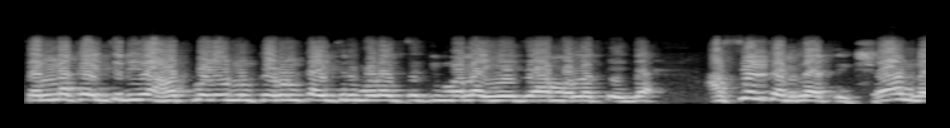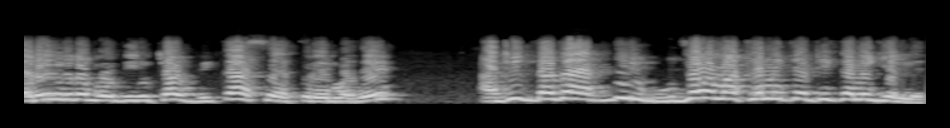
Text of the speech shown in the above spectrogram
त्यांना काहीतरी हात मिळवून करून काहीतरी म्हणायचं की मला हे द्या मला ते द्या. असं करण्यापेक्षा नरेंद्र मोदींच्या विकास यात्रेमध्ये अजितदादा अगदी उजळ माथ्याने त्या ठिकाणी गेलेत.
